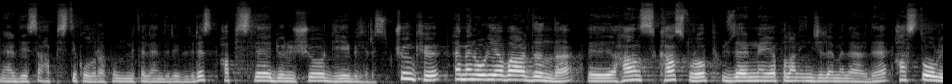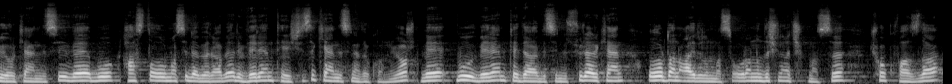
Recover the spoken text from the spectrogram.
neredeyse hapislik olarak bunu nitelendirebiliriz. Hapisliğe dönüşüyor diyebiliriz. Çünkü hemen oraya vardığında e, Hans Kastrop üzerine yapılan incelemelerde hasta oluyor kendisi ve bu hasta olmasıyla beraber verem teşhisi kendisine de konuyor ve bu verem tedavisini sürerken oradan ayrılması, oranın dışına çıkması çok fazla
